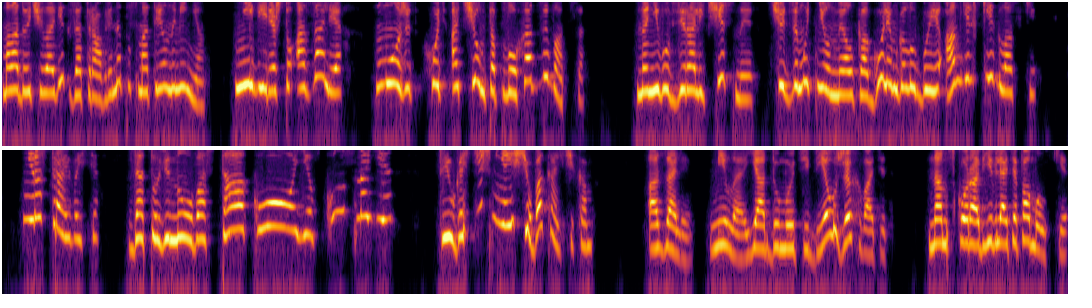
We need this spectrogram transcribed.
Молодой человек затравленно посмотрел на меня, не веря, что Азалия может хоть о чем-то плохо отзываться. На него взирали честные, чуть замутненные алкоголем голубые ангельские глазки. Не расстраивайся, Зато вино у вас такое вкусное! Ты угостишь меня еще бокальчиком? Азали, милая, я думаю, тебе уже хватит. Нам скоро объявлять о помолвке.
